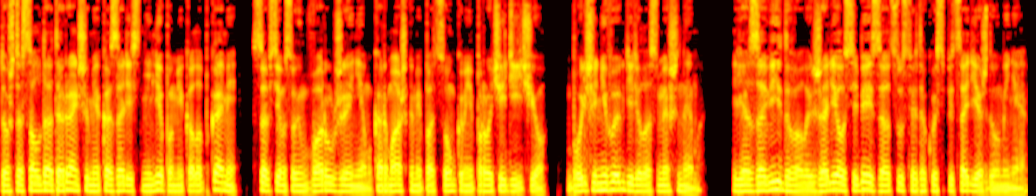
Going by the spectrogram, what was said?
То, что солдаты раньше мне казались нелепыми колобками со всем своим вооружением, кармашками, подсумками и прочей дичью, больше не выглядело смешным. Я завидовал и жалел себя из-за отсутствия такой спецодежды у меня.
